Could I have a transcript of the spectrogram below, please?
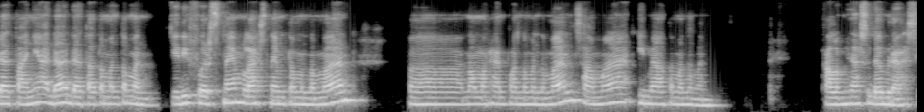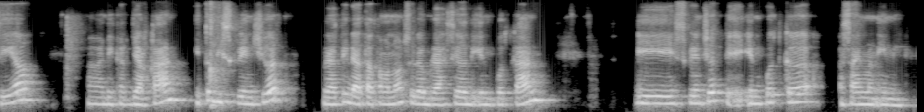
datanya ada data teman-teman. Jadi first name, last name teman-teman, eh, nomor handphone teman-teman, sama email teman-teman. Kalau misalnya sudah berhasil uh, dikerjakan, itu di screenshot, berarti data teman-teman sudah berhasil diinputkan, di screenshot di input ke assignment ini.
